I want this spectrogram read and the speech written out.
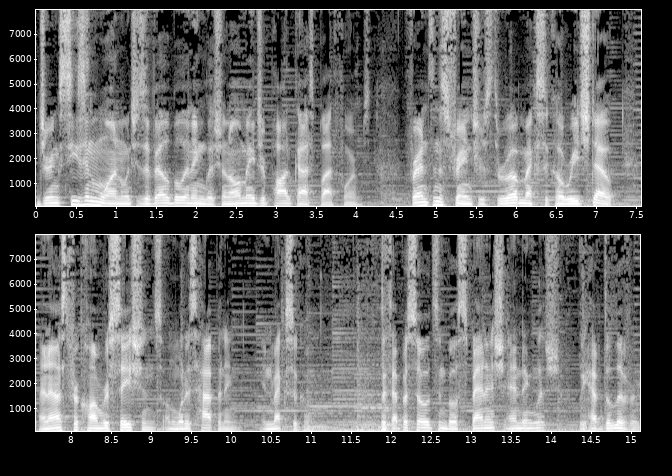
During season one, which is available in English on all major podcast platforms, friends and strangers throughout Mexico reached out and asked for conversations on what is happening in Mexico. With episodes in both Spanish and English, we have delivered.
